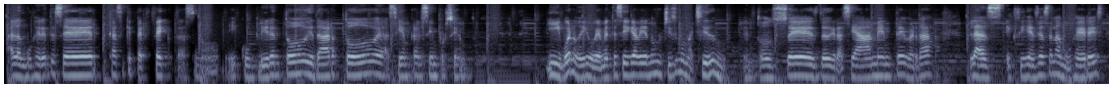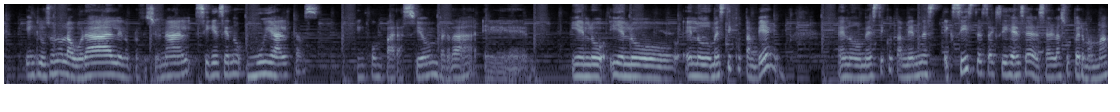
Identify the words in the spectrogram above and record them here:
a las mujeres de ser casi que perfectas, ¿no? Y cumplir en todo y dar todo eh, siempre al 100%. Y bueno, digo, obviamente sigue habiendo muchísimo machismo. Entonces, desgraciadamente, ¿verdad? Las exigencias a las mujeres, incluso en lo laboral, en lo profesional, siguen siendo muy altas en comparación, ¿verdad? Eh, y en lo, y en lo, en lo doméstico también. En lo doméstico también existe esta exigencia de ser la supermamá.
